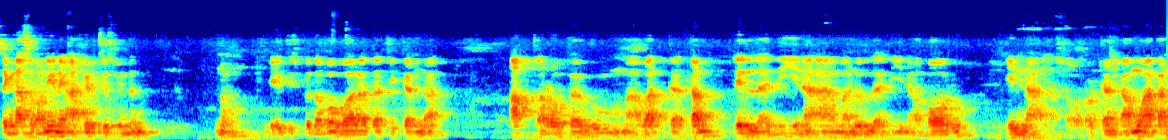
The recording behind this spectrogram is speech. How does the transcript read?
Sing Nasrani ini akhir juz pinten? No. Jadi disebut apa? Wala tajidanna aqrabahu mawaddatan lil ladzina amanu ladzina qalu inna nasara dan kamu akan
